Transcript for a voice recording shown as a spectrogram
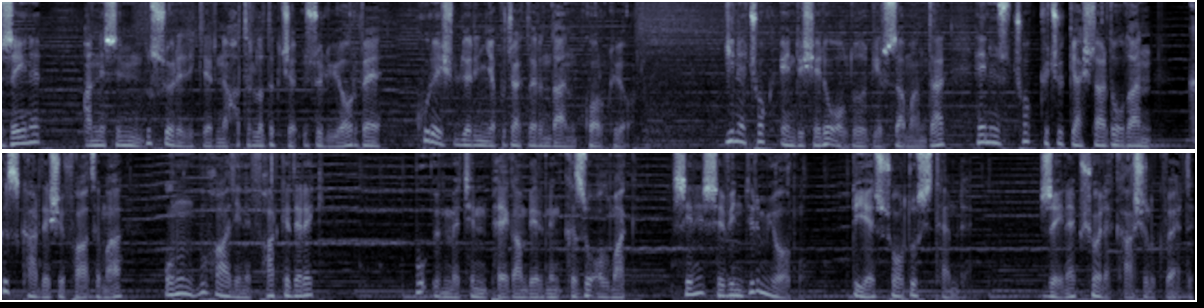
Zeynep annesinin bu söylediklerini hatırladıkça üzülüyor ve Kureyşlilerin yapacaklarından korkuyordu. Yine çok endişeli olduğu bir zamanda henüz çok küçük yaşlarda olan kız kardeşi Fatıma onun bu halini fark ederek, bu ümmetin peygamberinin kızı olmak seni sevindirmiyor mu? diye sordu sitemle. Zeynep şöyle karşılık verdi.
